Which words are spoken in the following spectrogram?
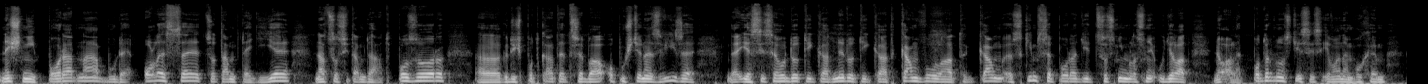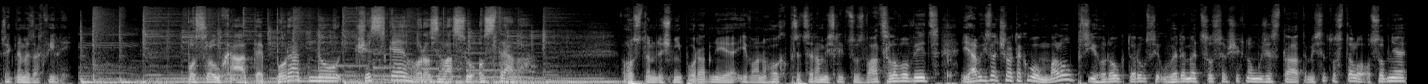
Dnešní poradna bude o lese, co tam teď je, na co si tam dát pozor, eh, když potkáte třeba opuštěné zvíře, jestli se ho dotýkat, nedotýkat, kam volat, kam, s kým se poradit, co s ním vlastně udělat. No ale podrobnosti si s Ivanem Hochem řekneme za chvíli. Posloucháte poradnu Českého rozhlasu Ostrava. Hostem dnešní poradny je Ivan Hoch, předseda myslivců z Václavovic. Já bych začal takovou malou příhodou, kterou si uvedeme, co se všechno může stát. Mi se to stalo osobně.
